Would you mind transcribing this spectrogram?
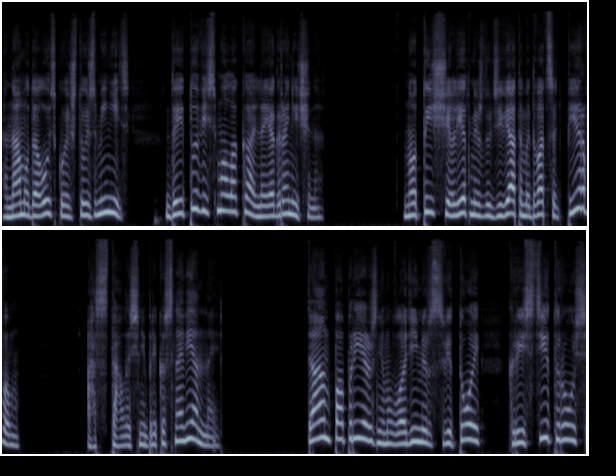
нам удалось кое-что изменить, да и то весьма локально и ограничено. Но тысяча лет между девятым и двадцать первым осталась неприкосновенной. Там по-прежнему Владимир Святой крестит Русь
